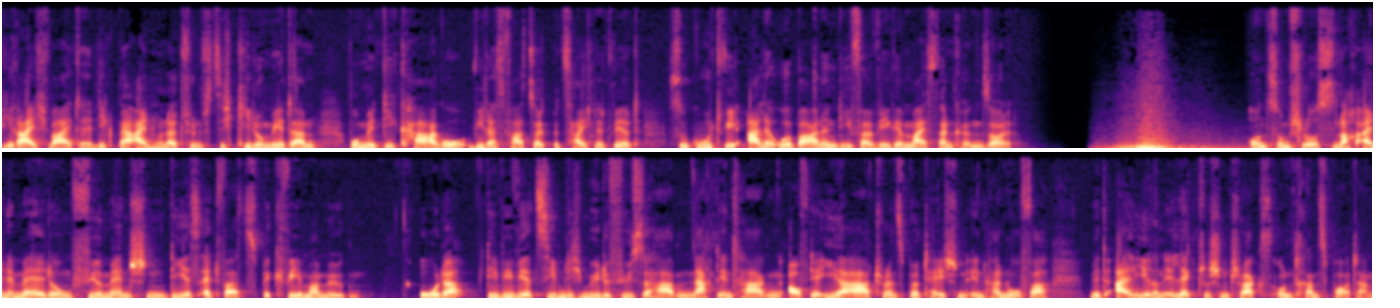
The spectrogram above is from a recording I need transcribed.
Die Reichweite liegt bei 150 Kilometern, womit die Cargo, wie das Fahrzeug bezeichnet wird, so gut wie alle urbanen Lieferwege meistern können soll. Und zum Schluss noch eine Meldung für Menschen, die es etwas bequemer mögen. Oder die wie wir ziemlich müde Füße haben nach den Tagen auf der IAA Transportation in Hannover mit all ihren elektrischen Trucks und Transportern.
